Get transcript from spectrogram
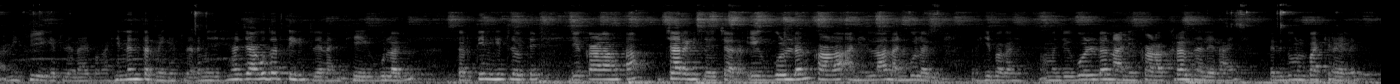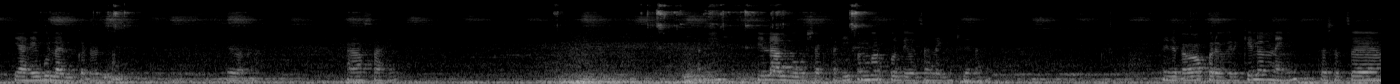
आणि हे घेतलेलं आहे बघा. हे नंतर मी घेतलेलं आहे. म्हणजे ह्याच्या अगोदर ती घेतलेलं आहे हे गुलाबी तर तीन घेतले होते. एक काळा होता चार घेतले चार. एक गोल्डन काळा आणि लाल आणि गुलाबी. तर हे बघा म्हणजे गोल्डन आणि काळा खराब झालेला आहे. तरी दोन बाकी राहिले. हे आहे गुलाबी कलरचा हे बघा. हा आहे. आणि हे लाल बघू शकता. ही पण भरपूर दिवस झाला घेतलेलं आहे. म्हणजे काय वापर वगैरे केलेला नाही तसंच अं,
